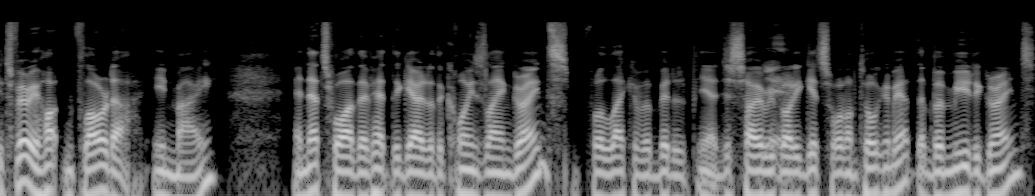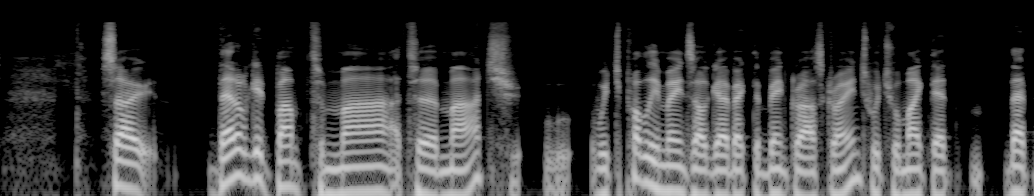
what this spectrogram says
it's very hot in Florida in May. And that's why they've had to go to the Queensland Greens, for lack of a bit of, you know, just so everybody gets what I'm talking about, the Bermuda Greens. So that'll get bumped to Mar- to March, which probably means I'll go back to bent grass greens, which will make that that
